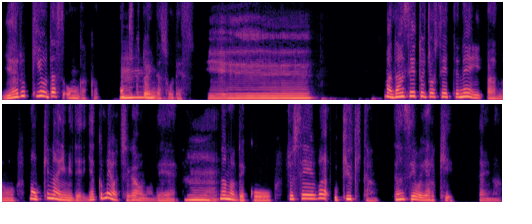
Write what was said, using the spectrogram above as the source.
やる気を出す音楽を聞くといいんだそうです。へえ。まあ男性と女性ってね、いあの、まあ大きな意味で役目は違うので、うん。なのでこう、女性はウキウキ感、男性はやる気、みたいな。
